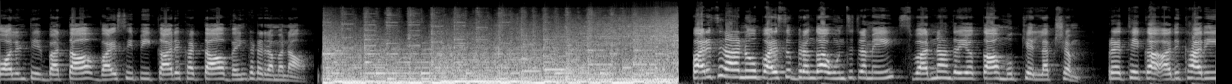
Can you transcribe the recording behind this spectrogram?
వాలంటీర్ భర్త వైసీపీ కార్యకర్త వెంకటరమణ. పరిసరాలను పరిశుభ్రంగా ఉంచటమే స్వర్ణాంధ్ర యొక్క ముఖ్య లక్ష్యం. ప్రత్యేక అధికారి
